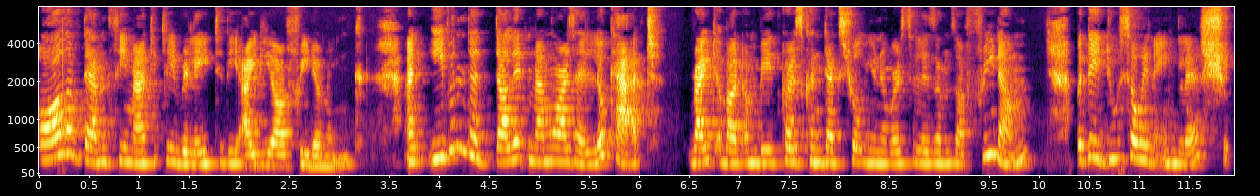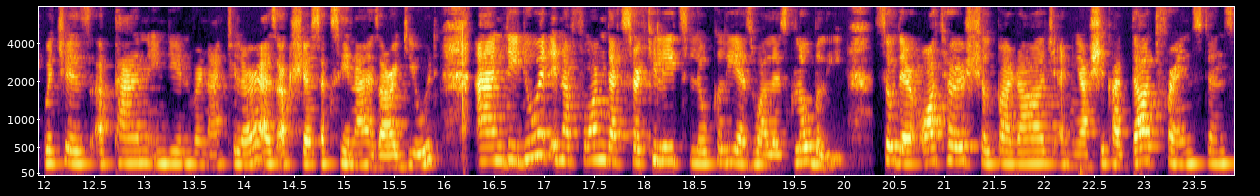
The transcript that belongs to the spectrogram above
all of them thematically relate to the idea of Freedom Inc. And even the Dalit memoirs I look at write about Ambedkar's contextual universalisms of freedom, but they do so in English, which is a pan Indian vernacular, as Akshya Saxena has argued, and they do it in a form that circulates locally as well as globally. So their authors, Shilpa Raj and Yashica Dutt, for instance,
